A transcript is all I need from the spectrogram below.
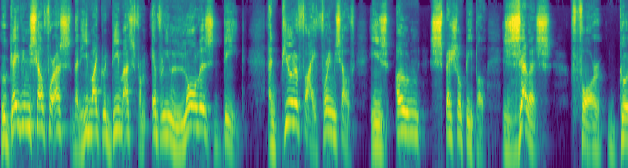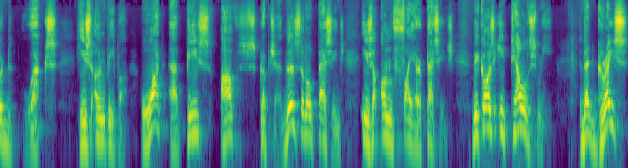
who gave himself for us that he might redeem us from every lawless deed and purify for himself his own special people, zealous for good works. His own people. What a piece of scripture. This little passage is an on fire passage because it tells me that grace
